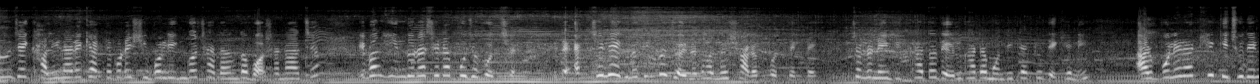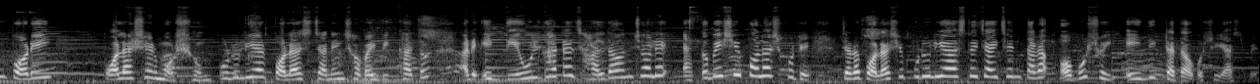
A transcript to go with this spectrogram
অনুযায়ী খালি না রেখে একটা করে শিবলিঙ্গ সাধারণত বসানো আছে এবং হিন্দুরা সেটা পুজো করছে। এটা অ্যাকচুয়ালি এগুলো কিন্তু জৈন ধর্মের স্মারক প্রত্যেকটাই। চলুন এই বিখ্যাত দেউলঘাটা মন্দিরটা একটু দেখে নিই। আর বলে রাখি, কিছুদিন পরেই পলাশের মরশুম। পুরুলিয়ার পলাশ জানেন সবাই বিখ্যাত। আর এই দেউলঘাটা ঝালদা অঞ্চলে এত বেশি পলাশ ফোটে, যারা পলাশে পুরুলিয়া আসতে চাইছেন, তারা অবশ্যই এই দিকটাতে অবশ্যই আসবেন।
